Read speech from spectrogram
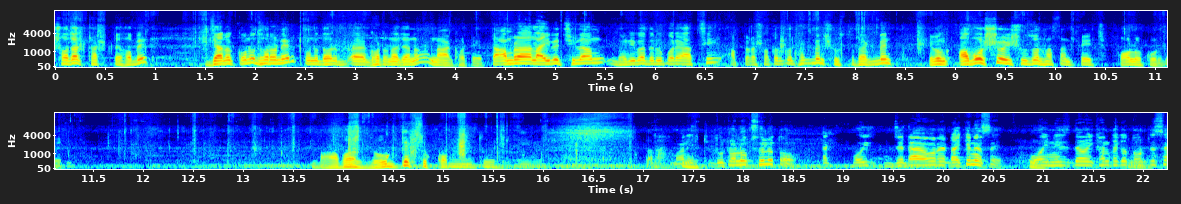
সজাগ থাকতে হবে, যেন কোনো ধরনের, কোনো ঘটনা যেন না ঘটে। তা আমরা লাইভে ছিলাম ভেরিবাদের উপরে আছি, আপনারা সতর্ক থাকবেন, সুস্থ থাকবেন, এবং অবশ্যই সুজন হাসান পেজ ফলো করবেন। বাবা লোক দেখছ কত মানে দুটো লোক ছিল তো এক ওই যেটা ওরে ডাইকে নেছে ওই নিচ দিয়ে ওইখান থেকে দৌড় দিছে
